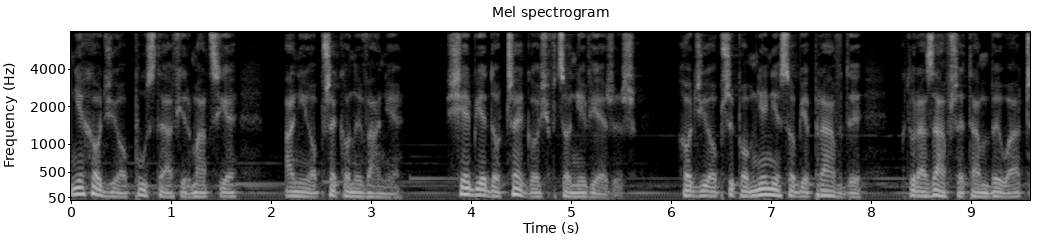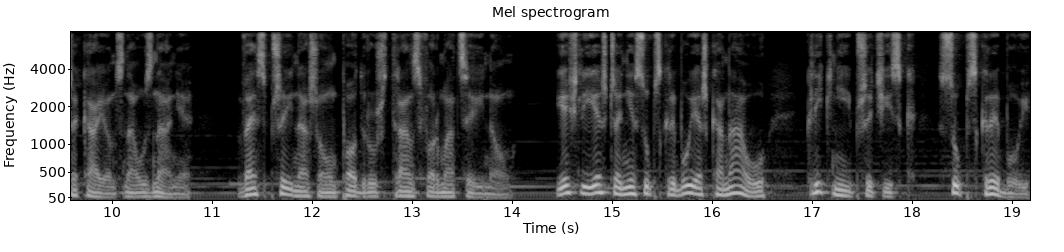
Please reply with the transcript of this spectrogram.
Nie chodzi o puste afirmacje, ani o przekonywanie siebie do czegoś, w co nie wierzysz. Chodzi o przypomnienie sobie prawdy, która zawsze tam była, czekając na uznanie. Wesprzyj naszą podróż transformacyjną. Jeśli jeszcze nie subskrybujesz kanału, kliknij przycisk subskrybuj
